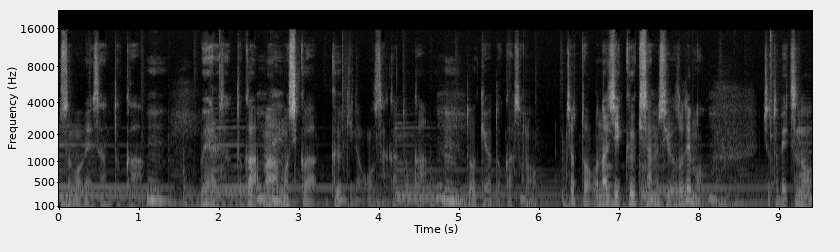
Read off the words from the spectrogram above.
その木綿さんとか、うん上原さんとか、うん。まあ、はい。もしくは空気の大阪とか、うん。東京とかそのちょっと同じ空気さんの仕事でもうん。ちょっと別の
